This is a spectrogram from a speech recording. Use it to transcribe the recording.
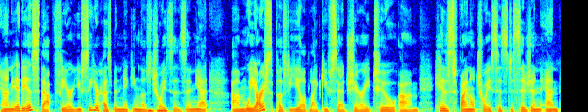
And it is that fear. You see your husband making those choices, and yet um, we are supposed to yield, like you said, Sherry, to um, his final choice, his decision. And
